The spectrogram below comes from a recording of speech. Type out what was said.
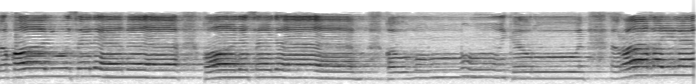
فقالوا سلاما. قال سلام قوم منكرون. فراغ إلى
